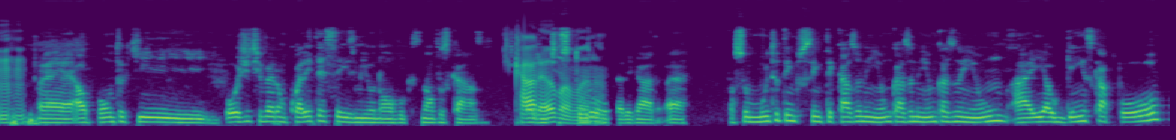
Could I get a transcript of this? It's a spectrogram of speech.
Uhum. É, ao ponto que hoje tiveram 46 mil novos, novos casos. Tipo, Caramba, estourou, mano. Tá ligado? É. Passou muito tempo sem ter caso nenhum, caso nenhum, caso nenhum. Aí alguém escapou,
